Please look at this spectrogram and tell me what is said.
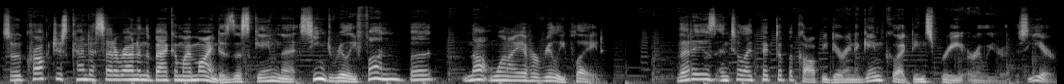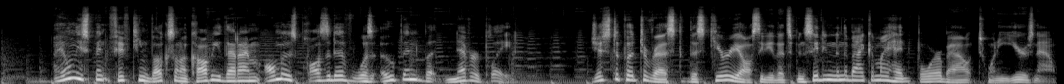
So Croc just kinda sat around in the back of my mind as this game that seemed really fun, but not one I ever really played. That is, until I picked up a copy during a game collecting spree earlier this year. I only spent 15 bucks on a copy that I'm almost positive was opened but never played. Just to put to rest this curiosity that's been sitting in the back of my head for about 20 years now.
